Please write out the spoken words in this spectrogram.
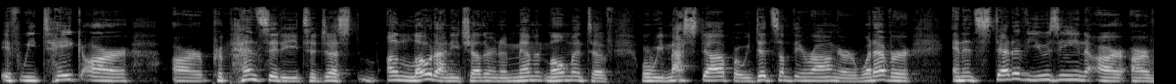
if we take our, our propensity to just unload on each other in a moment of where we messed up or we did something wrong or whatever. And instead of using our, our,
